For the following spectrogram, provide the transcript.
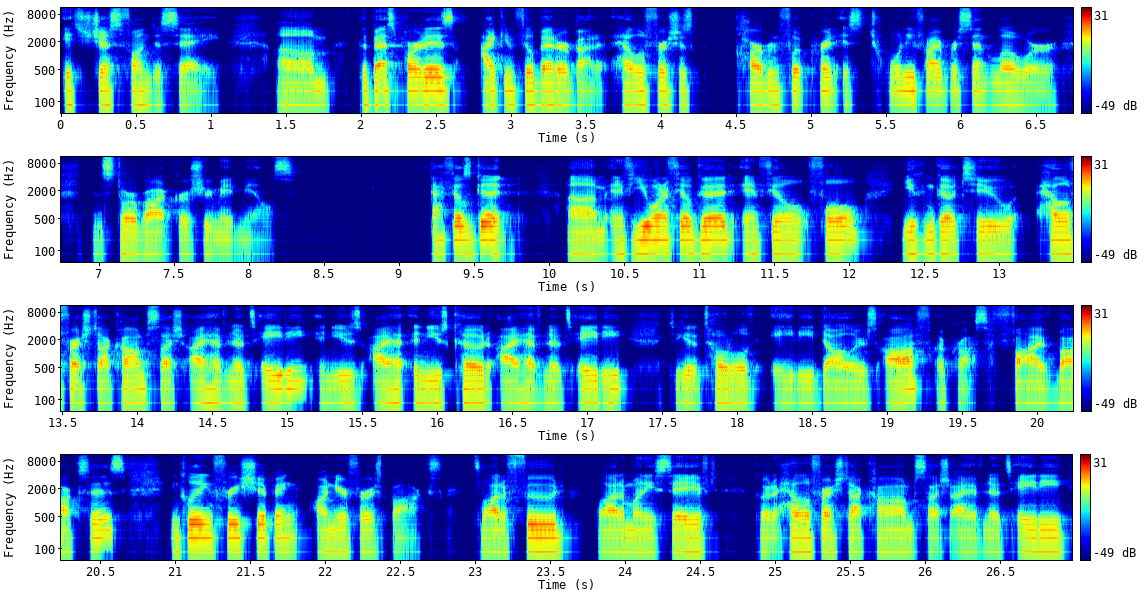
It's just fun to say. Um, the best part is I can feel better about it. HelloFresh's carbon footprint is 25% lower than store bought grocery made meals. That feels good. Um, and if you want to feel good and feel full, you can go to hellofresh.com slash I have notes 80 and use I and use code I have notes 80 to get a total of $80 off across five boxes, including free shipping on your first box. It's a lot of food, a lot of money saved. Go to hellofresh.com slash I have notes 80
